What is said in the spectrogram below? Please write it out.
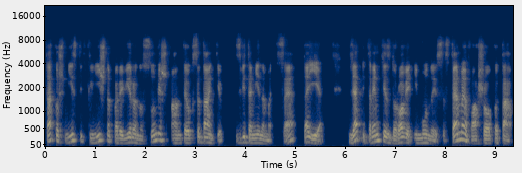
також містить клінічно перевірену суміш антиоксидантів з вітамінами С та Е для підтримки здоров'я імунної системи вашого кота.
